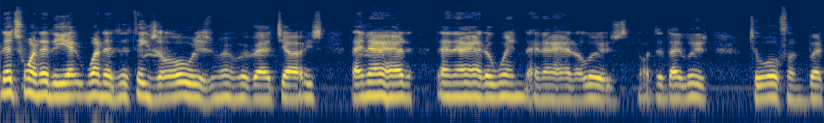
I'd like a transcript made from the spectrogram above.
that's one of the one of the things I always remember about Joe's. They know how to, they know how to win. They know how to lose. Not that they lose too often, but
